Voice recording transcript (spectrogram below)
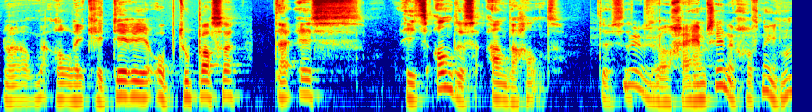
nou, met allerlei criteria op toepassen. Daar is iets anders aan de hand. Dus het, is wel geheimzinnig, of niet? Hm?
